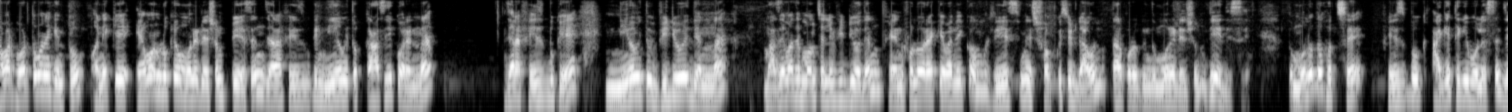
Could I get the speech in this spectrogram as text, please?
আবার বর্তমানে কিন্তু অনেকে এমন লোকেও মনিটাইজেশন পেয়েছেন যারা ফেসবুকে নিয়মিত কাজই করেন না, যারা ফেসবুকে নিয়মিত ভিডিও দেন না, মাঝে মাঝে মন চাইলে ভিডিও দেন ফ্যান ফলোয়ার একেবারেই কম রিচ মিস সব কিছু ডাউন তারপরেও কিন্তু মনিটাইজেশন দিয়ে দিছে। তো মূলত হচ্ছে ফেসবুক আগে থেকেই বলেছে যে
